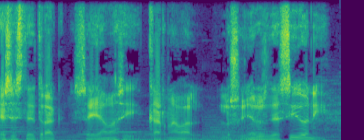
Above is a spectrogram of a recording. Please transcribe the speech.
es este track, se llama así, Carnaval, los señores de Sidonie.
